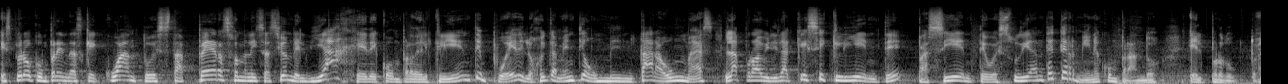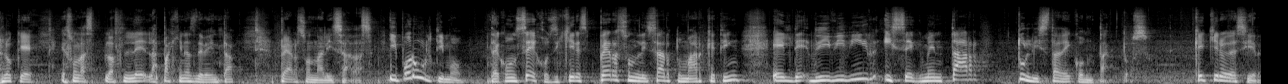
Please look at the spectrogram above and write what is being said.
Espero comprendas que cuanto esta personalización del viaje de compra del cliente puede lógicamente aumentar aún más la probabilidad que ese cliente, paciente o estudiante termine comprando el producto. Es lo que son las, las, las páginas de venta personalizadas. Y por último, te aconsejo, si quieres personalizar tu marketing, el de dividir y segmentar tu lista de contactos. ¿Qué quiero decir?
